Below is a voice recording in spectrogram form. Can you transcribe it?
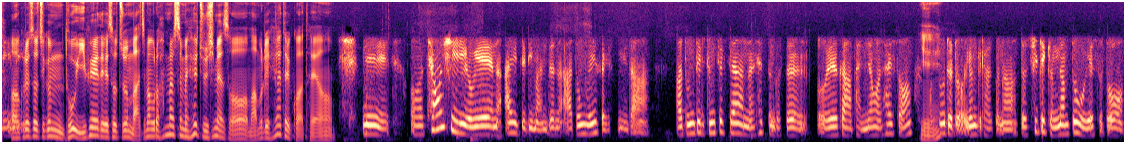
네, 어 네. 그래서 지금 도의회에 대해서 좀 마지막으로 한 말씀을 해 주시면서 마무리해야 될 것 같아요. 네, 어, 창원시 의회에는 아이들이 만드는 아동의회가 있습니다. 아동들이 정책 제안을 했던 것을 의회가 반영을 해서 예. 노래로 연결하거나 또 실제 경남도의회에서도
